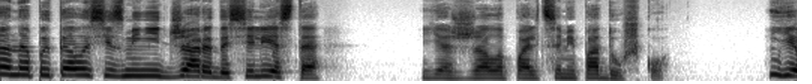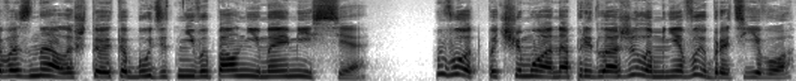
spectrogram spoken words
она пыталась изменить Джареда Селеста. Я сжала пальцами подушку. Ева знала, что это будет невыполнимая миссия. Вот почему она предложила мне выбрать его.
